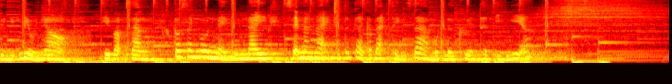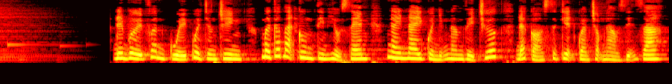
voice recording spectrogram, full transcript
từ những điều nhỏ. Hy vọng rằng câu danh ngôn ngày hôm nay sẽ mang lại cho tất cả các bạn thính giả một lời khuyên thật ý nghĩa. Đến với phần cuối của chương trình, mời các bạn cùng tìm hiểu xem ngày này của những năm về trước đã có sự kiện quan trọng nào diễn ra.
